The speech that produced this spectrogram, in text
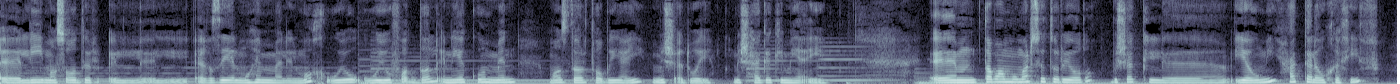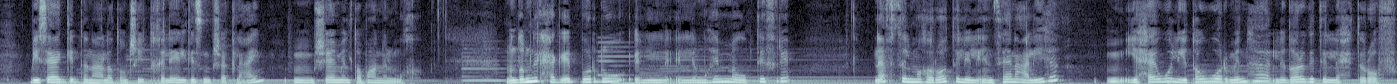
لمصادر الأغذية المهمة للمخ ويفضل إن يكون من مصدر طبيعي مش أدوية مش حاجة كيميائية. طبعا ممارسة الرياضة بشكل يومي حتى لو خفيف بيساعد جدا على تنشيط خلايا الجسم بشكل عام شامل طبعا المخ. من ضمن الحاجات برضو اللي مهمة وبتفرق نفس المهارات اللي الإنسان عليها يحاول يطور منها لدرجة الاحتراف.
